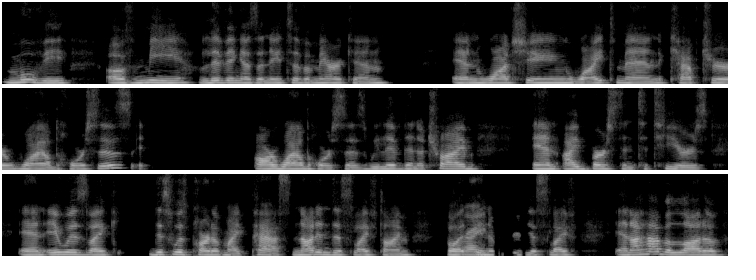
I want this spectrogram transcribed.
movie of me living as a Native American and watching white men capture wild horses, our wild horses. We lived in a tribe and I burst into tears. And it was like, this was part of my past, not in this lifetime, but right. in a previous life. And I have a lot of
